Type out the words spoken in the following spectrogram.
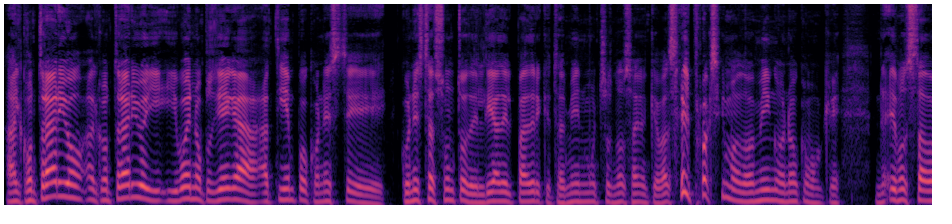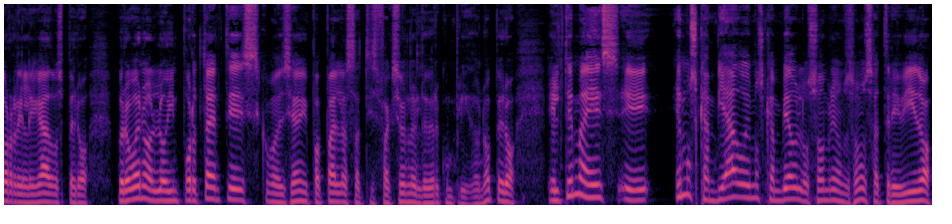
Al contrario, al contrario, y, bueno, pues llega a tiempo con este, con este asunto del Día del Padre, que también muchos no saben que va a ser el próximo domingo, ¿no? Como que hemos estado relegados, pero, pero bueno, lo importante es, como decía mi papá, la satisfacción del deber cumplido, ¿no? Pero el tema es, eh, hemos cambiado, hemos cambiado los hombres, nos hemos atrevido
